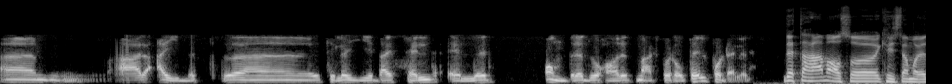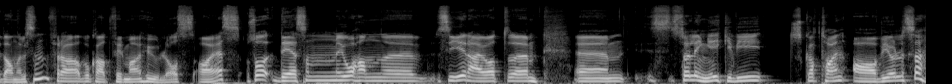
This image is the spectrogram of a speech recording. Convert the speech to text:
er egnet eh, til å gi deg selv eller andre du har et nært forhold til, fordeler. Dette her var altså Christian Woie Danielsen fra advokatfirmaet Hulås AS. Så det som jo han uh, sier, er jo at eh, så lenge ikke vi skal ta en avgjørelse,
